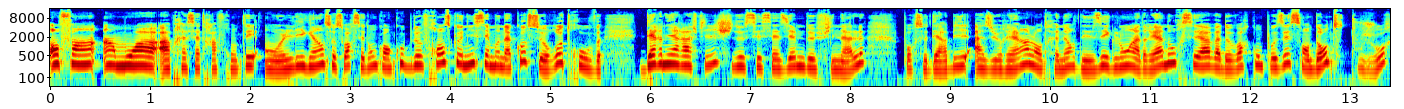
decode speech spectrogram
Enfin, un mois après s'être affronté en Ligue 1, ce soir c'est donc en Coupe de France que Nice et Monaco se retrouvent. Dernière affiche de ces 16e de finale. Pour ce derby azuréen, l'entraîneur des Aiglons, Adrian Ursea, va devoir composer sans Dante, toujours,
